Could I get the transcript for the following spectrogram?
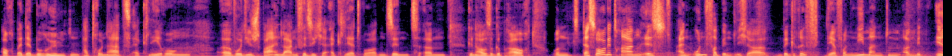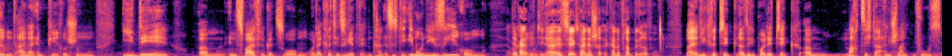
auch bei der berühmten Patronatserklärung äh, wo die Spareinlagen für sicher erklärt worden sind, ähm, genauso gebraucht. Und das Sorgetragen ist ein unverbindlicher Begriff, der von niemandem äh, mit irgendeiner empirischen Idee ähm, in Zweifel gezogen oder kritisiert werden kann. Es ist die Immunisierung ja, der kein, Politik. Ja, jetzt hier keine, keine Fremdbegriffe. Naja, die Kritik, also die Politik ähm, macht sich da einen schlanken Fuß.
